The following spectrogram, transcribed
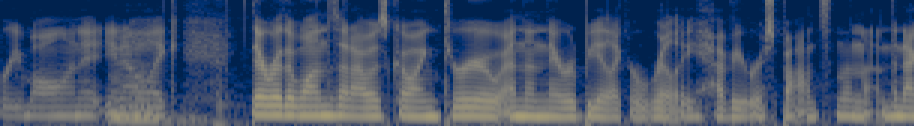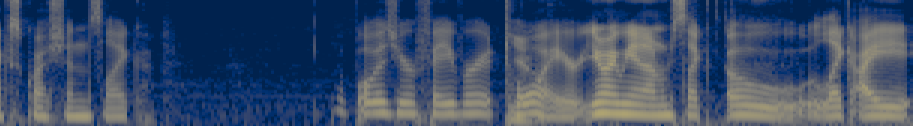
freeballing it you know Mhm. like there were the ones that i was going through and then there would be like a really heavy response and then the next question's like what was your favorite Yeah. toy or you know what I mean I'm just like oh like I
